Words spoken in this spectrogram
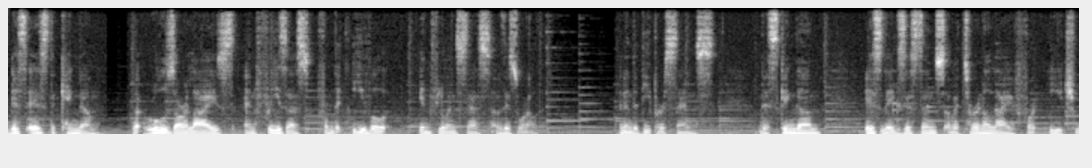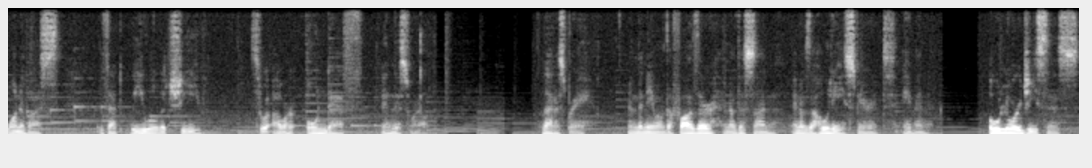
this is the kingdom that rules our lives and frees us from the evil influences of this world. And in the deeper sense, this kingdom is the existence of eternal life for each one of us that we will achieve through our own death in this world. Let us pray. In the name of the Father, and of the Son, and of the Holy Spirit. Amen. O Lord Jesus,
